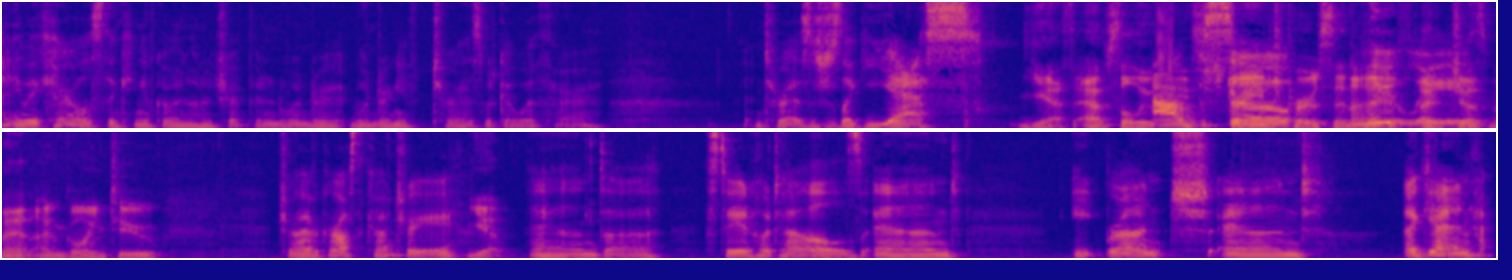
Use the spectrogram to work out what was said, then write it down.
Anyway, Carol's thinking of going on a trip and wonder, wondering if Therese would go with her. And Therese is just like, yes, yes, absolutely. absolutely. Strange person. I've, I've just met. I'm going to. drive across the country Yep. and uh, stay in hotels and eat brunch. And again,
